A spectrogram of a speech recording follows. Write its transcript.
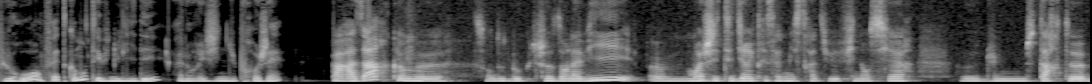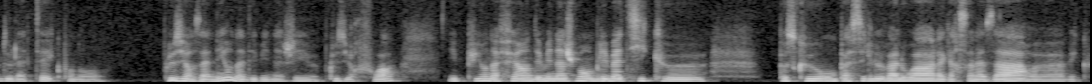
bureau En fait, comment t'es venue l'idée à l'origine du projet? Par hasard, comme euh, sans doute beaucoup de choses dans la vie. Euh, moi, j'étais directrice administrative et financière d'une start-up de la tech pendant plusieurs années. On a déménagé euh, plusieurs fois. Et puis, on a fait un déménagement emblématique euh, parce qu'on passait de Levallois à la gare Saint-Lazare avec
